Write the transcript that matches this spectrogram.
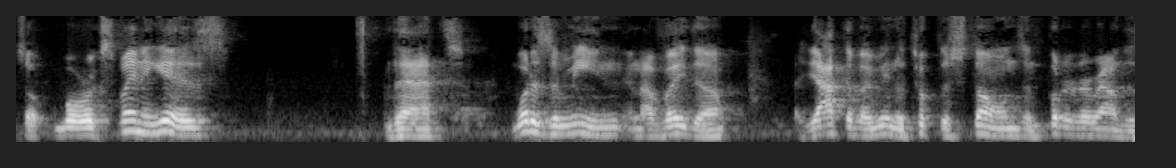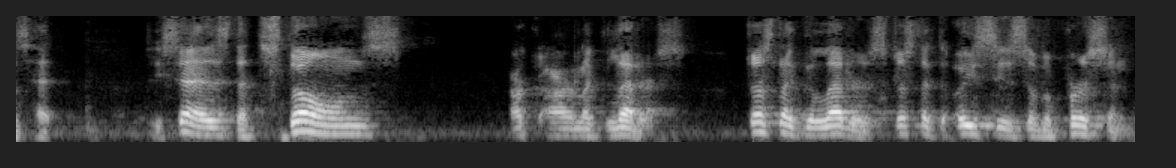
So what we're explaining is that what does it mean in Aveda? Yaakov Avinu took the stones and put it around his head. He says that stones are, are like letters, just like the letters, just like the oasis of a person.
